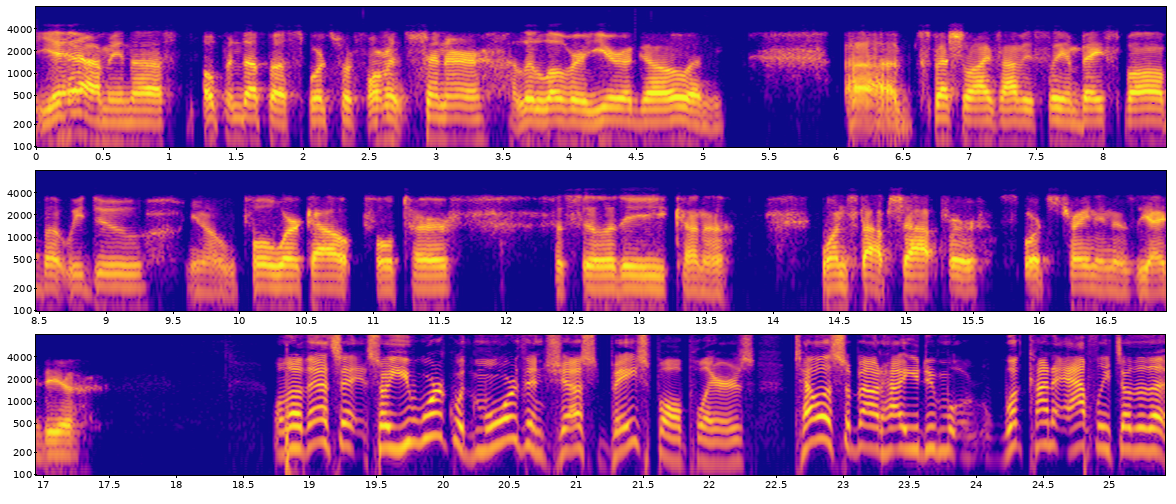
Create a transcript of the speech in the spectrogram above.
Yeah, I mean, uh, opened up a sports performance center a little over a year ago, and uh, specialize obviously in baseball, but we do, you know, full workout, full turf facility, kind of one-stop shop for sports training is the idea. Well, no, that's it. So you work with more than just baseball players. Tell us about how you do. What kind of athletes other than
